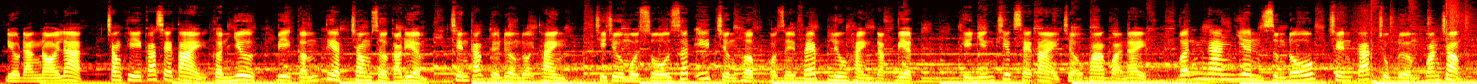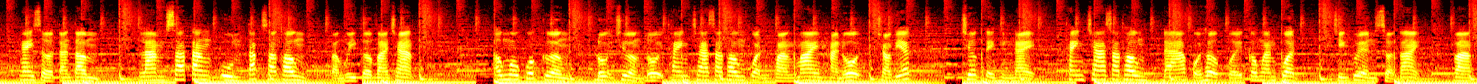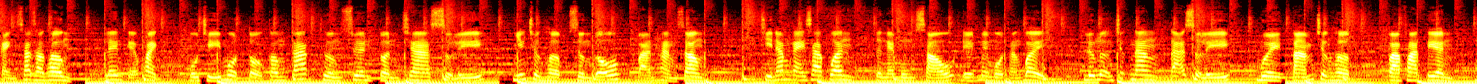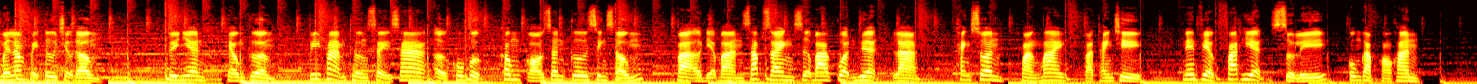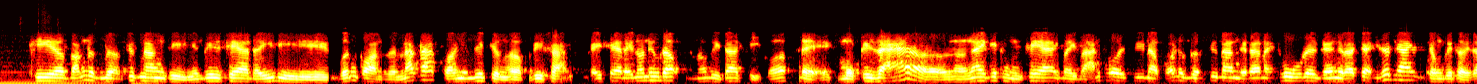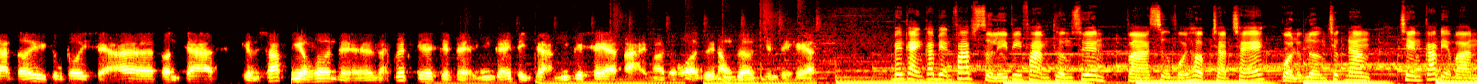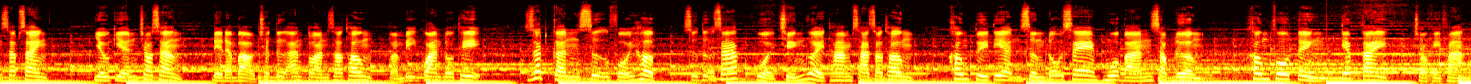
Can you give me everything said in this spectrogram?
Điều đáng nói là trong khi các xe tải gần như bị cấm tiệt trong giờ cao điểm trên các tuyến đường nội thành, chỉ trừ một số rất ít trường hợp có giấy phép lưu hành đặc biệt, thì những chiếc xe tải chở hoa quả này vẫn ngang nhiên dừng đỗ trên các trục đường quan trọng ngay giờ tan tầm, làm gia tăng ùn tắc giao thông và nguy cơ va chạm. Ông Ngô Quốc Cường, đội trưởng đội thanh tra giao thông quận Hoàng Mai, Hà Nội cho biết, trước tình hình này, thanh tra giao thông đã phối hợp với công an quận, chính quyền sở tại và cảnh sát giao thông lên kế hoạch bố trí một tổ công tác thường xuyên tuần tra xử lý những trường hợp dừng đỗ bán hàng rong. Chỉ 5 ngày ra quân, từ ngày mùng 6 đến 11 tháng 7, lực lượng chức năng đã xử lý 18 trường hợp và phạt tiền 15,4 triệu đồng. Tuy nhiên, theo ông Cường, vi phạm thường xảy ra ở khu vực không có dân cư sinh sống và ở địa bàn giáp danh giữa ba quận huyện là Thanh Xuân, Hoàng Mai và Thanh Trì, nên việc phát hiện, xử lý cũng gặp khó khăn khi vắng lực lượng chức năng thì những cái xe đấy thì vẫn còn lác đác có những cái trường hợp vi phạm. Cái xe đấy nó lưu động nó người ta chỉ có để một cái giá ở ngay cái thùng xe bày bán thôi. Khi nào có lực lượng chức năng người ta lại thu lên cái người ta chạy rất nhanh. Trong cái thời gian tới thì chúng tôi sẽ tuần tra kiểm soát nhiều hơn để giải quyết triệt để những cái tình trạng những cái xe tải mà đỗ ở dưới lòng đường trên vỉa hè. Bên cạnh các biện pháp xử lý vi phạm thường xuyên và sự phối hợp chặt chẽ của lực lượng chức năng trên các địa bàn giáp danh, nhiều ý kiến cho rằng để đảm bảo trật tự an toàn giao thông và mỹ quan đô thị, rất cần sự phối hợp, sự tự giác của chính người tham gia giao thông, không tùy tiện dừng đỗ xe mua bán dọc đường, không vô tình tiếp tay cho vi phạm.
